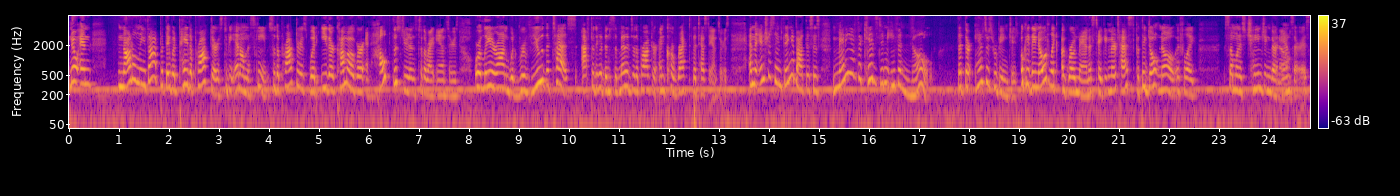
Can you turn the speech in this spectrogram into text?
no and not only that but they would pay the proctors to be in on the scheme. So the proctors would either come over and help the students to the right answers or later on would review the tests after they had been submitted to the proctor and correct the test answers. And the interesting thing about this is many of the kids didn't even know that their answers were being changed. Okay they know if like a grown man is taking their test but they don't know if like someone is changing their answers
